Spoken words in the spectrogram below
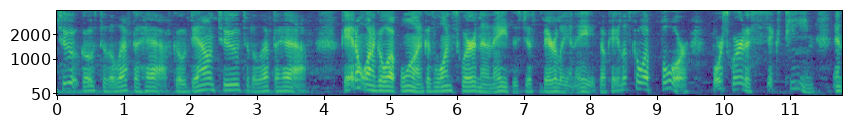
2, it goes to the left a half. Go down 2 to the left a half. Okay, I don't want to go up 1 because 1 squared and then an eighth is just barely an eighth. Okay, let's go up 4. 4 squared is 16. An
